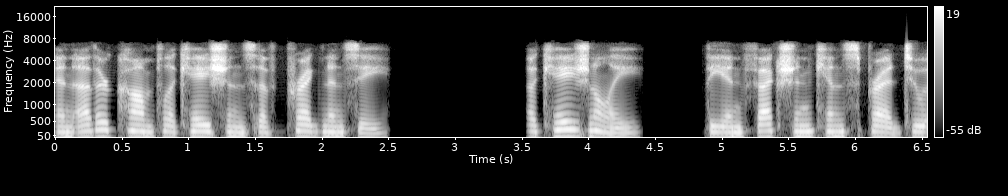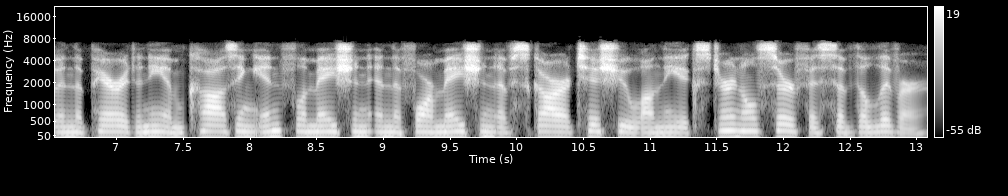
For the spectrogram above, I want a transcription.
and other complications of pregnancy. Occasionally, the infection can spread to in the peritoneum causing inflammation and the formation of scar tissue on the external surface of the liver.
